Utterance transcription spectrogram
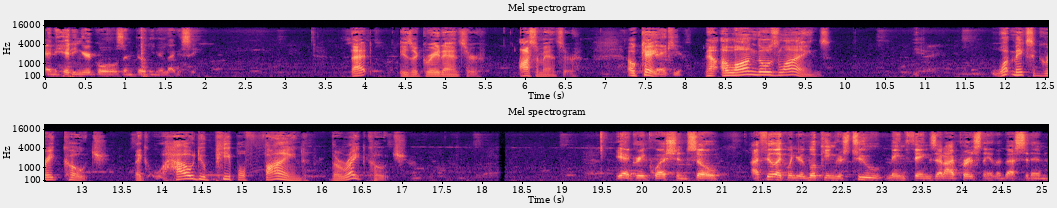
and hitting your goals and building your legacy. That is a great answer. Awesome answer. Okay. Thank you. Now, along those lines, what makes a great coach? Like, how do people find the right coach? Yeah, great question. So, I feel like when you're looking, there's two main things that I personally have invested in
